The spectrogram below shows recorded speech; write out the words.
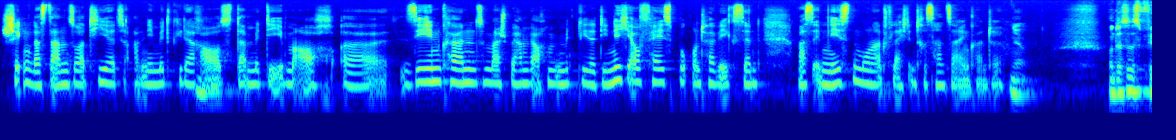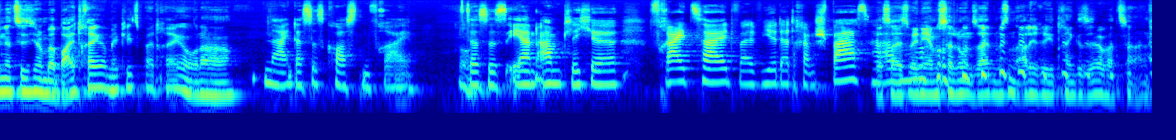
schicken das dann sortiert an die Mitglieder raus, damit die eben auch äh, sehen können. Zum Beispiel haben wir auch Mitglieder, die nicht auf Facebook unterwegs sind, was im nächsten Monat vielleicht interessant sein könnte. Ja. Und das ist finanziert sich dann über Beiträge, Mitgliedsbeiträge oder? Nein, das ist kostenfrei. Oh. Das ist ehrenamtliche Freizeit, weil wir daran Spaß haben. Das heißt, wenn ihr im Salon seid, müssen alle ihre Getränke selber zahlen.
